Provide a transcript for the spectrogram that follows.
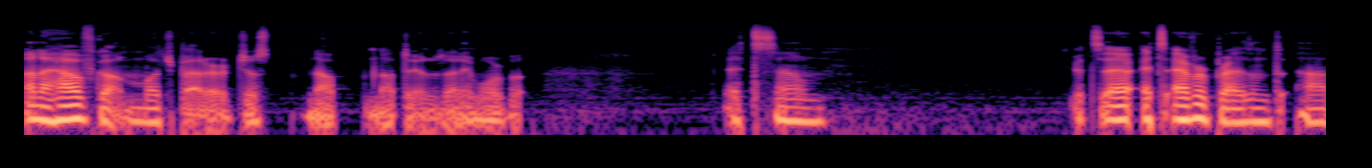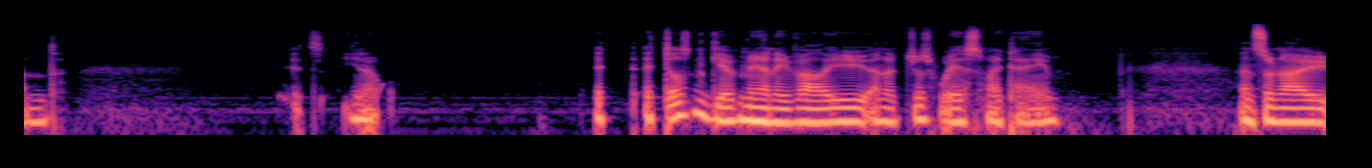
And I have gotten much better just not not doing it anymore but it's um it's uh, it's ever present and it's you know it doesn't give me any value and it just wastes my time and so now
